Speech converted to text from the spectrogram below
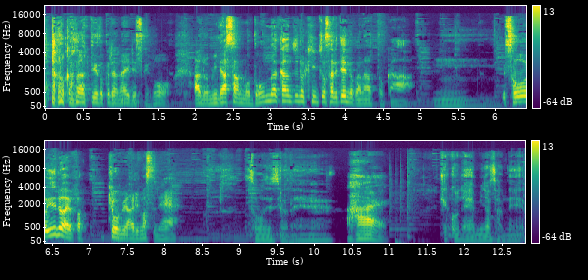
ったのかなっていうところじゃないですけどあの皆さんもどんな感じの緊張されてるのかなとかうん。そういうのはやっぱ興味ありますね。そうですよね。はい。結構ね、皆さんね、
